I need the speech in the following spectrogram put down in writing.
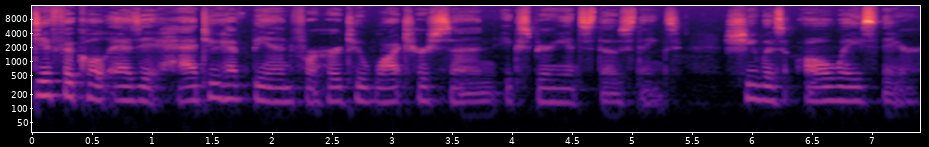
difficult as it had to have been for her to watch her son experience those things, she was always there.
